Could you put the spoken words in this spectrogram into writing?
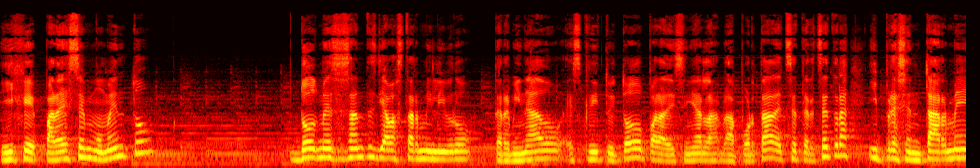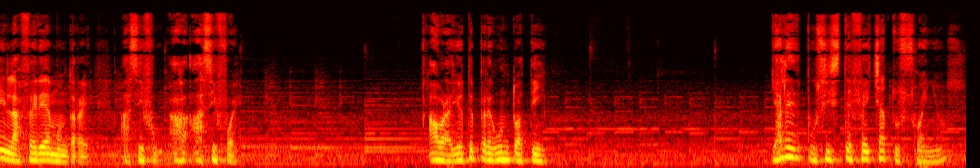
y dije, para ese momento, dos meses antes ya va a estar mi libro terminado, escrito y todo para diseñar la, portada, etcétera, etcétera, y presentarme en la Feria de Monterrey. Así, así fue. Ahora, yo te pregunto a ti, ¿ya le pusiste fecha a tus sueños?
